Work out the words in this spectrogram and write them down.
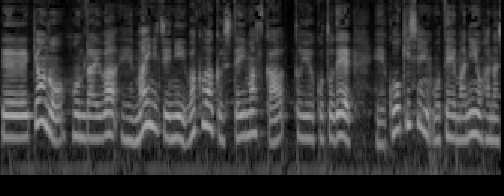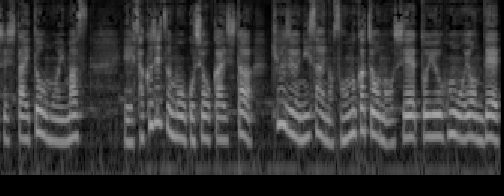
で今日の本題は、えー、毎日にワクワクしていますか？ということで、えー、好奇心をテーマにお話ししたいと思います。えー、昨日もご紹介した92歳の総務課長の教えという本を読んで、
